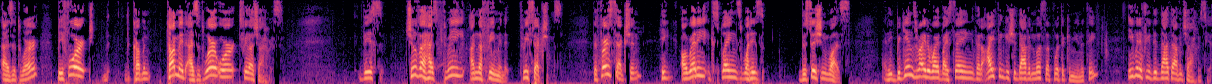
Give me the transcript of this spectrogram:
as it were, before the karban tamid, as it were, or tefillah shachris. This tshuva has three anafim in it, three sections. The first section, he already explains what his decision was. And he begins right away by saying that I think you should daven musaf with the community, even if you did not daven shachris yet.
